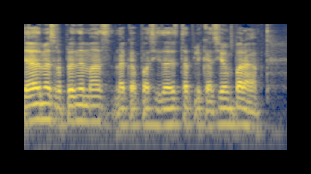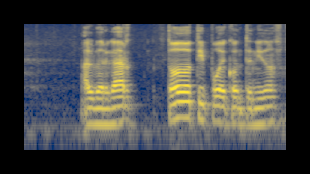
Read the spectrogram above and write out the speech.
Ya me sorprende más la capacidad de esta aplicación para albergar todo tipo de contenidos.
